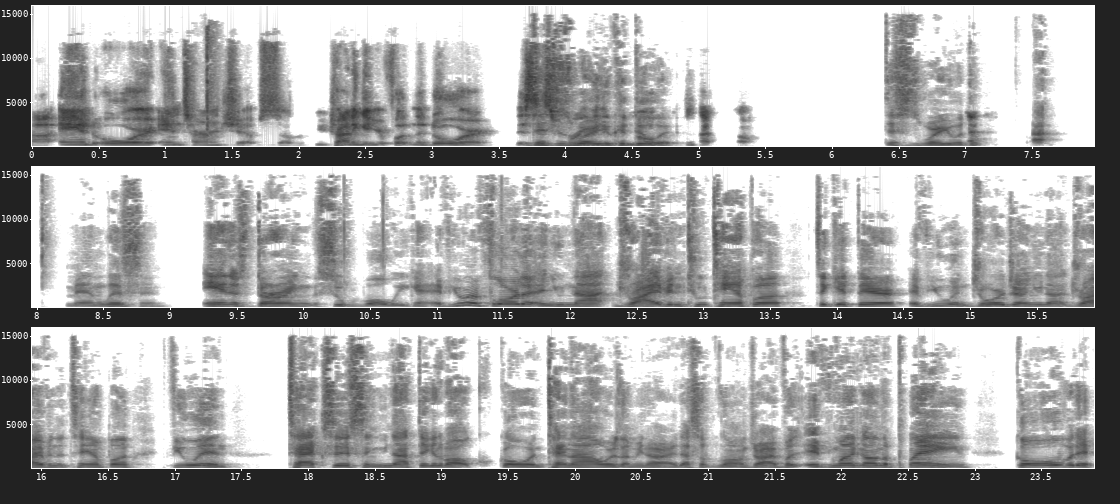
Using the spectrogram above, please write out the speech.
uh, and or internships. So if you're trying to get your foot in the door, this, this is, is where you could do it. This is where you would do. I, man, listen. And it's during the Super Bowl weekend. If you're in Florida and you're not driving to Tampa to get there. If you in Georgia and you're not driving to Tampa, if you in Texas and you're not thinking about going 10 hours, I mean, all right, that's a long drive. But if you want to get on the plane, Go over there.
